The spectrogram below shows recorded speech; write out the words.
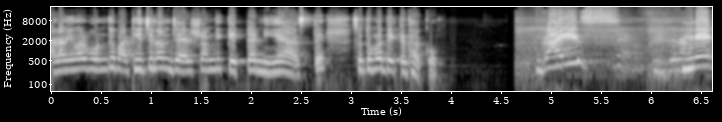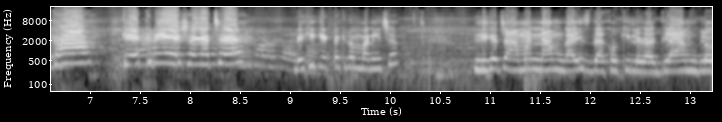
আর আমি আমার বোনকে পাঠিয়েছিলাম যার সঙ্গে কেকটা নিয়ে আসতে। সো তোমরা দেখতে থাকো। গাইস মেঘা কেক নিয়ে এসে গেছে। দেখি কেকটা কিরম বানিয়েছে। লিখেছে আমার নাম। গাইস দেখো কি লেখা। গ্ল্যাম গ্লো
